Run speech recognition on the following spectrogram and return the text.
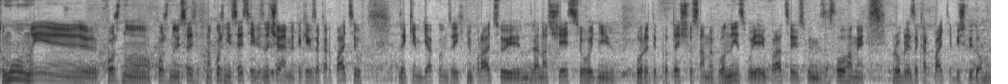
Тому ми е, кожну кожної сесії на кожній сесії відзначаємо таких закарпатців, за яким дякуємо за їхню працю. І для нас честь сьогодні говорити про те, що саме вони своєю працею, своїми заслугами роблять Закарпаття більш відомим.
